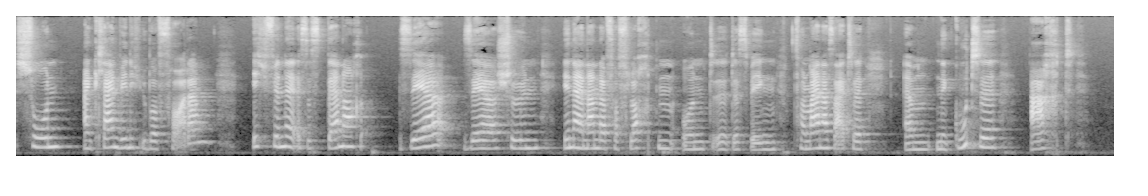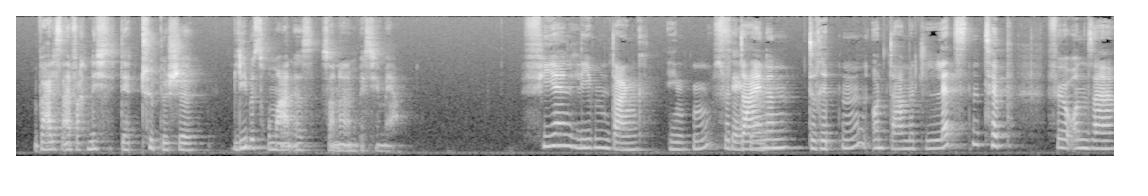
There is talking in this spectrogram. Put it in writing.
schon ein klein wenig überfordern. Ich finde, es ist dennoch sehr, sehr schön ineinander verflochten und äh, deswegen von meiner Seite ähm, eine gute Acht, weil es einfach nicht der typische Liebesroman ist, sondern ein bisschen mehr. Vielen lieben Dank, Inken, für Sehr deinen dritten und damit letzten Tipp für unser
